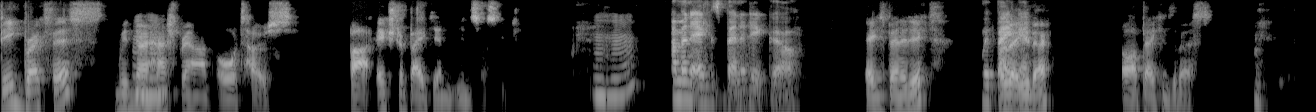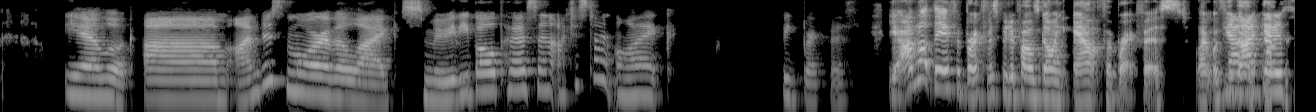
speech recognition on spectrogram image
big breakfast with no Mhm. hash brown or toast, but extra bacon and sausage. Mm-hmm. I'm an eggs Benedict girl Eggs Benedict. with What about you, bacon. Oh, bacon's the best. Yeah, look, um, I'm just more of a like smoothie bowl person. I just don't like big breakfast. Yeah, I'm not there for breakfast, but if I was going out for breakfast, like if you're Yeah, going I'd get a smoothie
